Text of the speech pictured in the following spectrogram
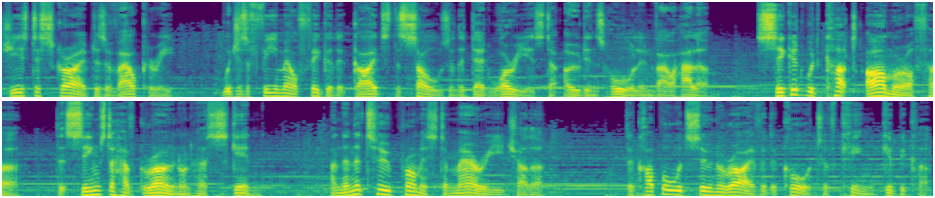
She is described as a Valkyrie, which is a female figure that guides the souls of the dead warriors to Odin's hall in Valhalla. Sigurd would cut armour off her that seems to have grown on her skin and then the two promised to marry each other. The couple would soon arrive at the court of King Gibica.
